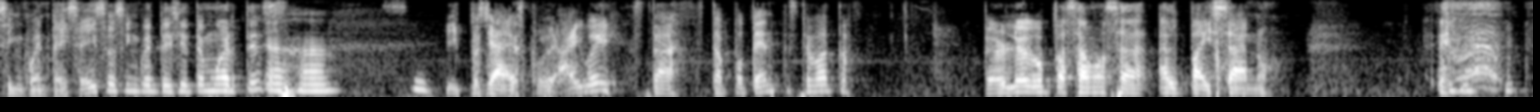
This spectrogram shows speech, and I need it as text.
56 o 57 muertes. Ajá. Sí. Y pues ya es como de, ay, güey, está, está potente este vato. Pero luego pasamos a- al paisano.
